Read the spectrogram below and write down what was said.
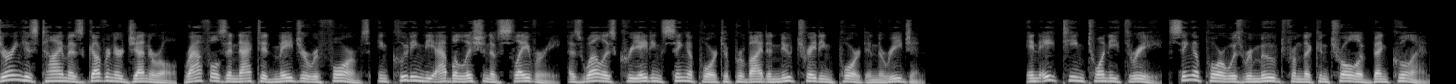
During his time as Governor-General, Raffles enacted major reforms, including the abolition of slavery, as well as creating Singapore to provide a new trading port in the region. In 1823, Singapore was removed from the control of Bencoolen.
